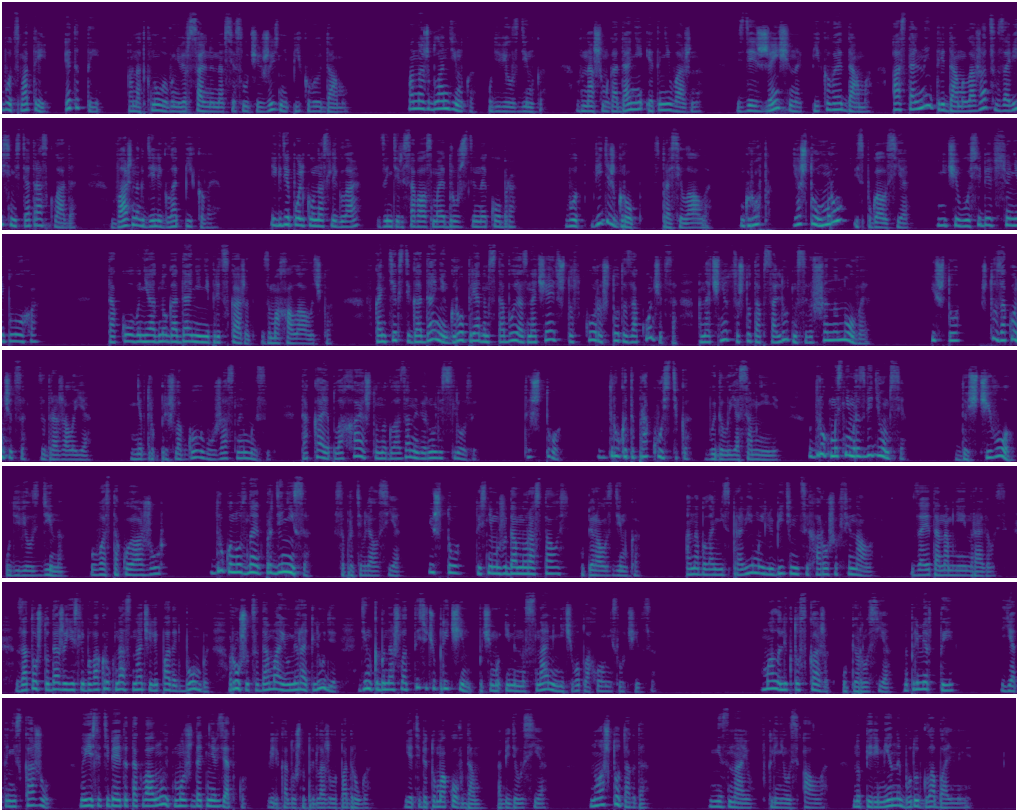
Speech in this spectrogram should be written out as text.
«Вот, смотри, это ты». Она ткнула в универсальную на все случаи жизни пиковую даму. «Она же блондинка», — удивилась Динка. «В нашем гадании это не важно. Здесь женщина — пиковая дама, а остальные три дамы ложатся в зависимости от расклада. Важно, где легла пиковая. «И где Полька у нас легла?» – заинтересовалась моя дружественная кобра. «Вот, видишь гроб?» – спросила Алла. «Гроб? Я что, умру?» – испугалась я. «Ничего себе, все неплохо». «Такого ни одно гадание не предскажет», – замахала Аллочка. «В контексте гадания гроб рядом с тобой означает, что скоро что-то закончится, а начнется что-то абсолютно совершенно новое». «И что? Что закончится?» – задрожала я. Мне вдруг пришла в голову ужасная мысль. Такая плохая, что на глаза навернулись слезы. «Ты что? Вдруг это про Костика?» – выдала я сомнение. «Вдруг мы с ним разведемся?» «Да с чего?» – удивилась Дина. «У вас такой ажур?» «Вдруг он узнает про Дениса?» – сопротивлялась я. «И что, ты с ним уже давно рассталась?» – упиралась Динка. Она была неисправимой любительницей хороших финалов. За это она мне и нравилась. За то, что даже если бы вокруг нас начали падать бомбы, рушиться дома и умирать люди, Динка бы нашла тысячу причин, почему именно с нами ничего плохого не случится. «Мало ли кто скажет», — уперлась я. «Например, ты». «Я-то не скажу. Но если тебя это так волнует, можешь дать мне взятку», — великодушно предложила подруга. «Я тебе тумаков дам», — обиделась я. «Ну а что тогда?» «Не знаю», — вклинилась Алла, — «но перемены будут глобальными».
